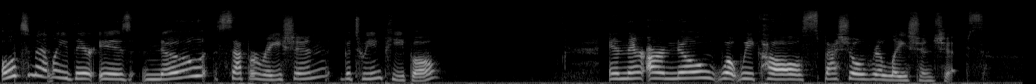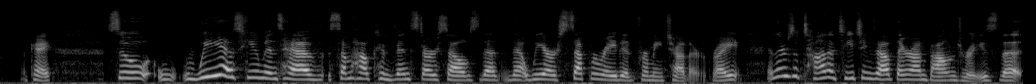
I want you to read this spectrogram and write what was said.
Ultimately, there is no separation between people and there are no what we call special relationships. Okay, so we as humans have somehow convinced ourselves that, that we are separated from each other, right? And there's a ton of teachings out there on boundaries that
